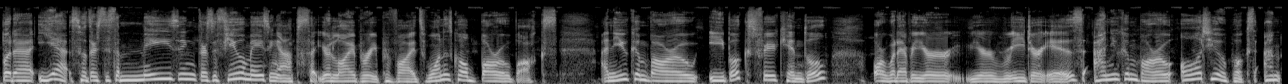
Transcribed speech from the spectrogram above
but uh, yeah. So there's this amazing. There's a few amazing apps that your library provides. One is called BorrowBox, and you can borrow ebooks for your Kindle or whatever your your reader is, and you can borrow audiobooks and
